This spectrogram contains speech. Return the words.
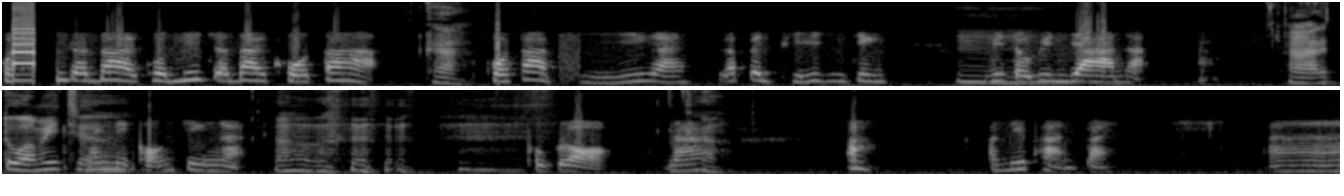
คนนี้จะได้คนนี้จะได้โควต้าค่ะ โควต้าผีไง แล้วเป็นผีจริงอืๆมีแต่วิญญาณอะหาตัวไม่เจอไม่มีของจริงอะเออถูกหลอกนะค่ะอะอันนี้ผ่านไป อ่า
